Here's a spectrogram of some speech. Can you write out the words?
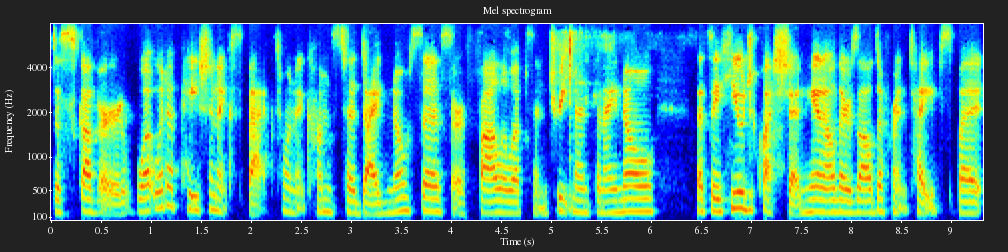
discovered? What would a patient expect when it comes to diagnosis or follow ups and treatments? And I know that's a huge question. You know, there's all different types, but if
